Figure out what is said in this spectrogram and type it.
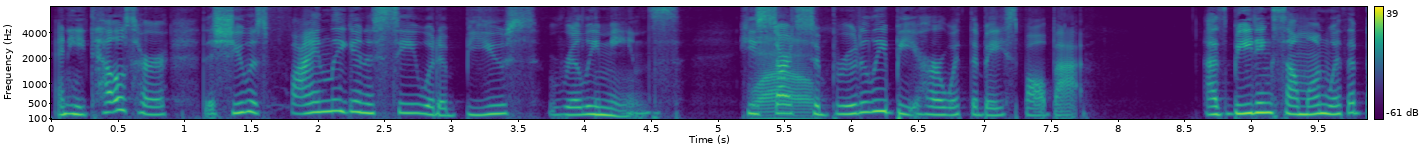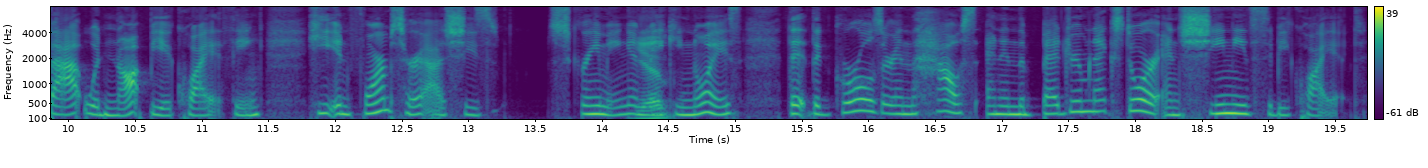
And he tells her that she was finally going to see what abuse really means. He starts to brutally beat her with the baseball bat. As beating someone with a bat would not be a quiet thing, he informs her as she's screaming and Yep. making noise that the girls are in the house and in the bedroom next door and she needs to be quiet.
